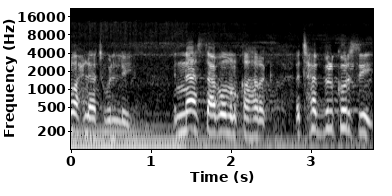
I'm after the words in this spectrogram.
روح لا تولي. الناس تعبوا من قهرك. تحب الكرسي.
